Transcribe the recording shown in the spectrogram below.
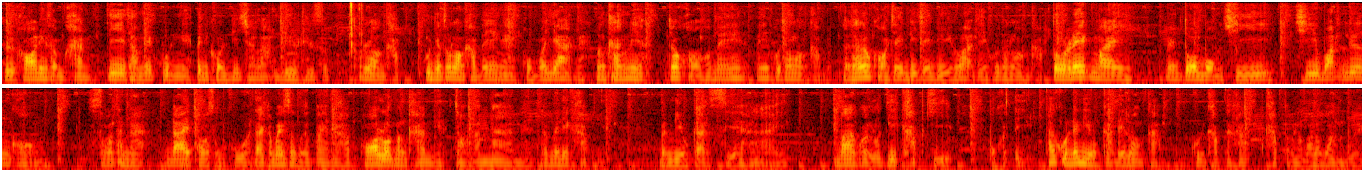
คือข้อที่สำคัญที่ทำให้คุณเนี่ยเป็นคนที่ฉลาดเลือกที่สุด ทดลองขับ คุณจะทดลองขับได้ยังไง ผมว่ายากนะบางครั้งเนี่ยเจ้าของเขาไม่ให้ไม่ให้คุณทดลองขับ แต่ถ้าเจ้าของใจดีใจดีเขาอาจจะให้คุณทดลองขับ ตัวเลขไม่เป็นตัวบ่งชี้ชี้วัดเรื่องของสมรรถนะได้พอสมควรแต่ก็ไม่เสมอไปนะครับ เพราะว่ารถบางคันเนี่ยจอดนานๆนะแล้วไม่ได้ขับเนี่ยมันมีโอกาสเสียหาย มากกว่ารถที่ขับขี่ปกติ ถ้าคุณได้มีโอกาสได้ลองขับ คุณขับนะครับขับแบบระมัดระวังด้วย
